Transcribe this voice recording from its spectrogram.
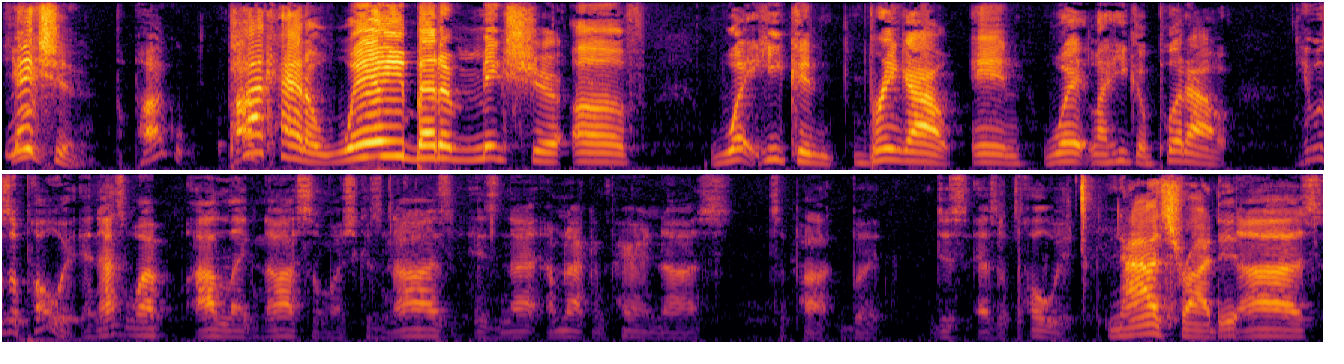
mixture. Pac, Pac had a way better mixture of what he can bring out and what like he could put out. he was a poet, and that's why I like Nas so much because Nas is not. I'm not comparing Nas to Pac, but just as a poet, Nas tried it. Nas.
